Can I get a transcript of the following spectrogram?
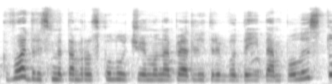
Квадріс ми там розколочуємо на 5 літрів води, йдемо по листу,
